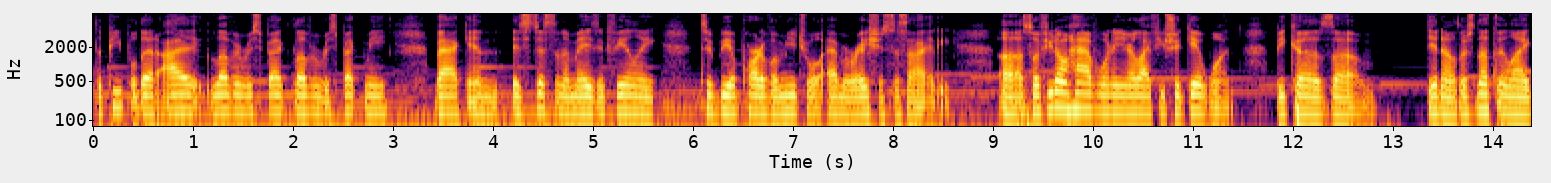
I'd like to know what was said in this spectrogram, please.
the people that I love and respect, love and respect me back, and it's just an amazing feeling to be a part of a mutual admiration society. Uh, so if you don't have one in your life, you should get one because, um, you know, there's nothing like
